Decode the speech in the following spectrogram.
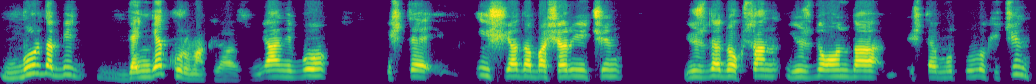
Burada bir denge kurmak lazım. Yani bu işte iş ya da başarı için yüzde doksan, yüzde onda işte mutluluk için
